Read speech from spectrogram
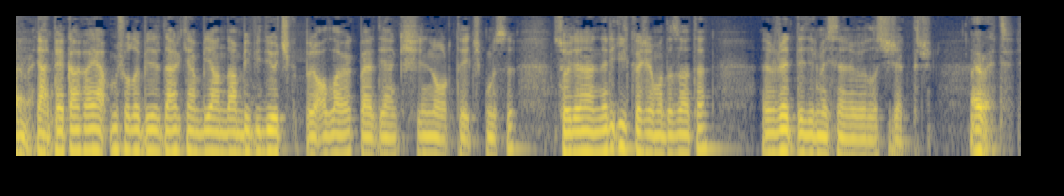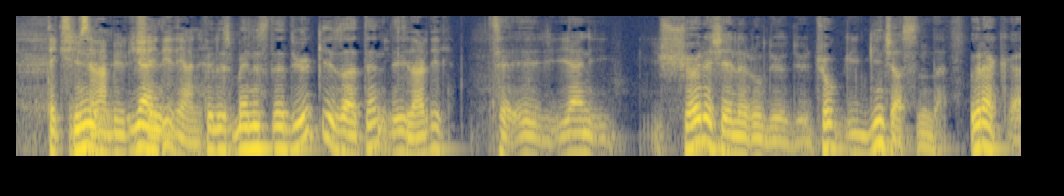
Evet. Yani PKK yapmış olabilir derken bir yandan bir video çıkıp böyle Allahu Ekber diyen kişinin ortaya çıkması söylenenleri ilk aşamada zaten reddedilmesine yol açacaktır. Evet. Tek kişiyi seven bir ülke şey değil yani. Phyllis Bennis de diyor ki zaten e, İktidar değil. te- e, yani şöyle şeyler oluyor diyor. Çok ilginç aslında. Irak e,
